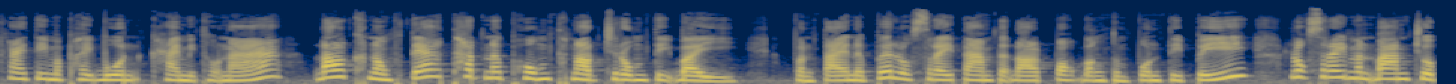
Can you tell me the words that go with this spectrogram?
ថ្ងៃទី24ខែមិថុនាដល់ក្នុងផ្ទះស្ថិតនៅភូមិថ្នោតជ្រុំទី3 ប៉ុន្តែនៅពេលលោកស្រីតាមទៅដល់ប៉ុស្តិ៍បឹងទំពុនទី2លោកស្រីមិនបានជួប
